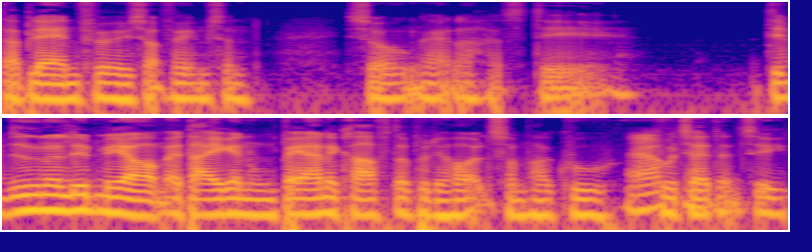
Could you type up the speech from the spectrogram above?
der bliver anført i Southampton. Så ung alder, altså det, det vidner lidt mere om, at der ikke er nogen bærende kræfter på det hold, som har kunne, ja, okay. kunne tage den til.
